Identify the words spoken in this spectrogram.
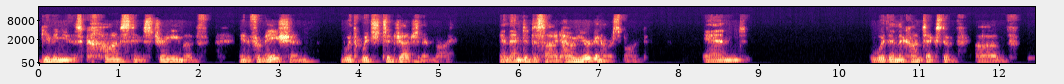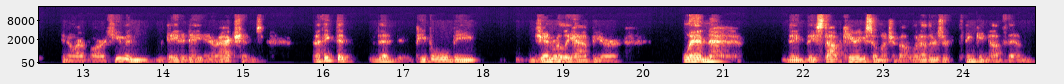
giving you this constant stream of information with which to judge them by, and then to decide how you're going to respond. And within the context of, of you know, our, our human day-to-day interactions, I think that that people will be generally happier when they they stop caring so much about what others are thinking of them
